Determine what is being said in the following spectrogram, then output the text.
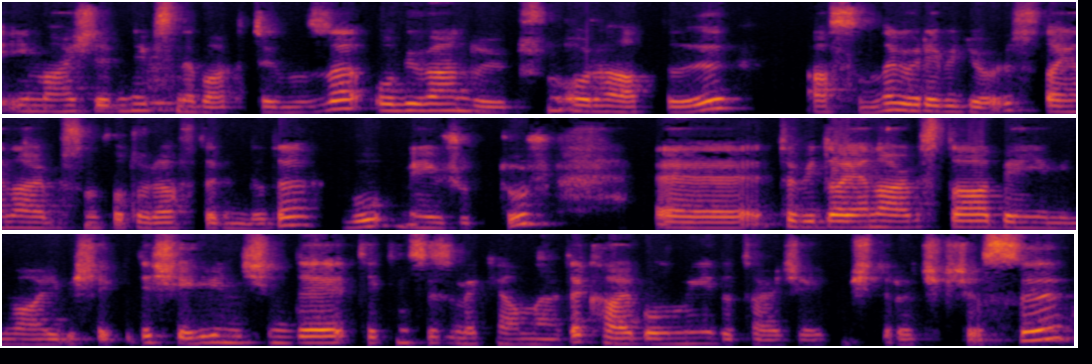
imajların hepsine baktığımızda o güven duygusunu, o rahatlığı aslında görebiliyoruz. Dayan Arbus'un fotoğraflarında da bu mevcuttur. Ee, tabii Dayan Arbus daha Benjaminvari bir şekilde şehrin içinde tekinsiz mekanlarda kaybolmayı da tercih etmiştir açıkçası.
